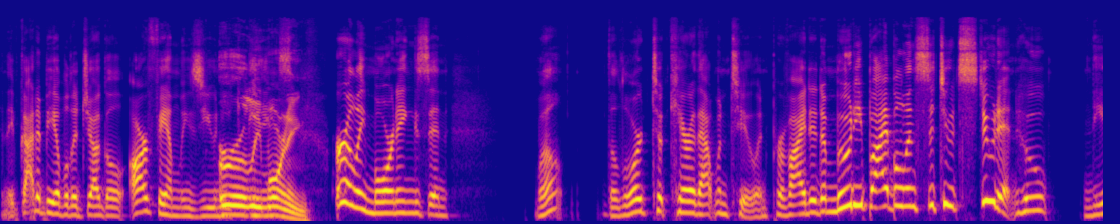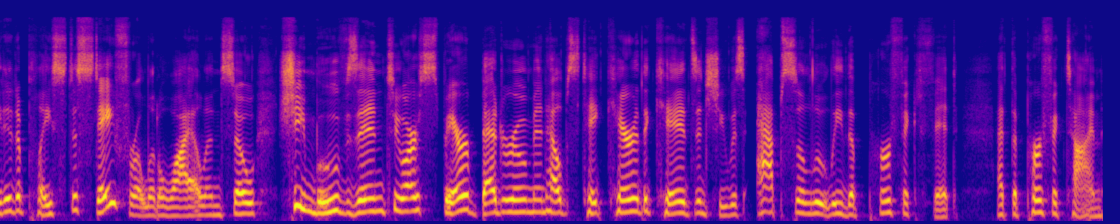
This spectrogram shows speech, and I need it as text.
and they've got to be able to juggle our family's unique Early needs, morning. early mornings and well the lord took care of that one too and provided a moody bible institute student who needed a place to stay for a little while. And so she moves into our spare bedroom and helps take care of the kids. And she was absolutely the perfect fit at the perfect time.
